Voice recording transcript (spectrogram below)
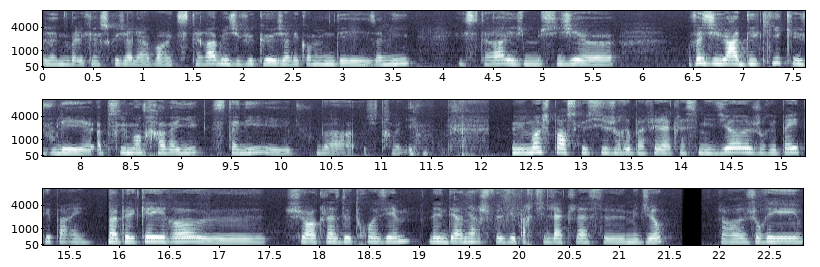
la nouvelle classe que j'allais avoir, etc. Mais j'ai vu que j'avais quand même des amis, etc. Et je me suis dit... Euh, en fait, j'ai eu un déclic et je voulais absolument travailler cette année. Et du coup, bah, j'ai travaillé. Mais moi, je pense que si j'aurais pas fait la classe média, j'aurais pas été pareil. Je m'appelle Kaira, euh, je suis en classe de 3e. L'année dernière, je faisais partie de la classe euh, média. Genre, j'aurais,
